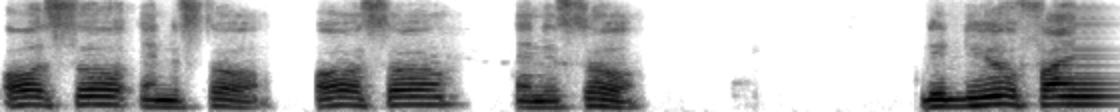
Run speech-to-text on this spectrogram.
also and so, also and so. Did you find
